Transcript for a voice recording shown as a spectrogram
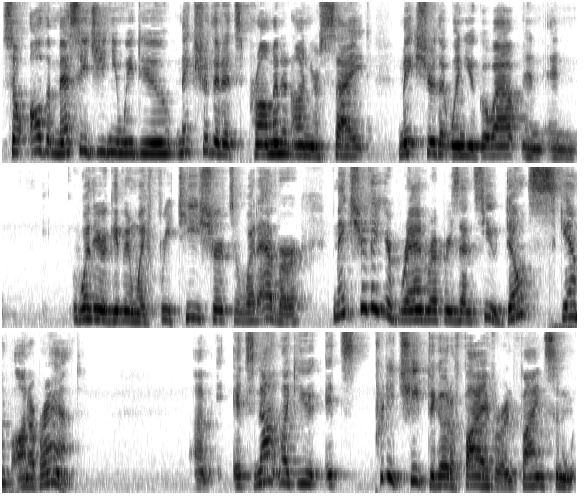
So all the messaging we do, make sure that it's prominent on your site. Make sure that when you go out and, and whether you're giving away free t-shirts or whatever, make sure that your brand represents you. Don't skimp on a brand. Um, it's not like you, it's pretty cheap to go to Fiverr and find some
